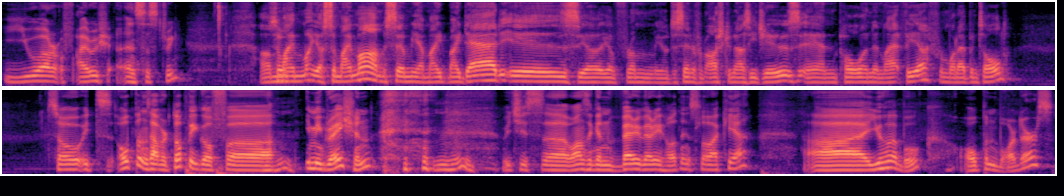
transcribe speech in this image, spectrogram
you are of Irish ancestry. Um, so, my yeah, so my mom, so yeah, my, my dad is you know, you know, from you know descended from Ashkenazi Jews in Poland and Latvia, from what I've been told. So it opens our topic of uh, mm-hmm. immigration, mm-hmm. which is uh, once again very very hot in Slovakia. Uh, you have a book, Open Borders,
